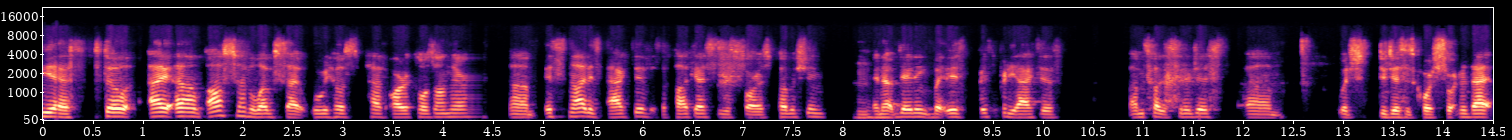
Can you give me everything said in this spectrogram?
Yes. So I um, also have a website where we host have articles on there. Um, it's not as active as the podcast as far as publishing mm-hmm. and updating, but it's it's pretty active. Um, it's called the Synergist, um, which of course shortened that.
